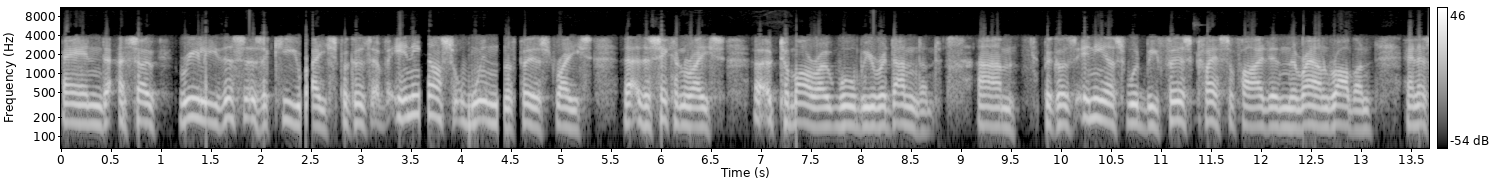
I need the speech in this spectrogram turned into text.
And uh, so, really, this is a key race because if any of us win the first race, the second race uh, tomorrow will be redundant. um, because Ineos would be first classified in the round robin, and as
